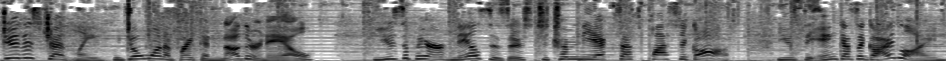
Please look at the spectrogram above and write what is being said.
Do this gently. We don't want to break another nail. Use a pair of nail scissors to trim the excess plastic off. Use the ink as a guideline.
